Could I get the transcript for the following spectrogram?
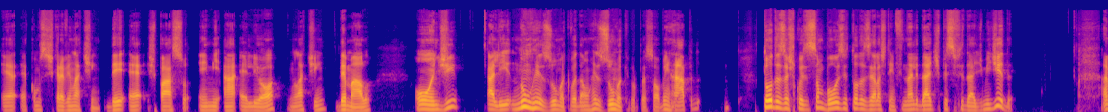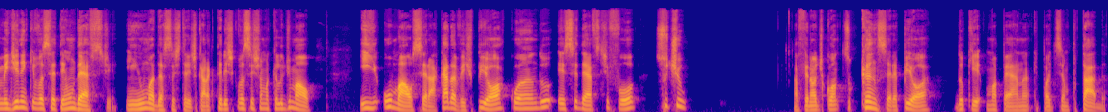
é, é como se escreve em latim. D é espaço M-A-L-O, em latim, De Malo, onde ali, num resumo, que vou dar um resumo aqui para o pessoal bem rápido, todas as coisas são boas e todas elas têm finalidade, especificidade e medida. À medida em que você tem um déficit em uma dessas três características, você chama aquilo de mal. E o mal será cada vez pior quando esse déficit for sutil. Afinal de contas, o câncer é pior do que uma perna que pode ser amputada.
